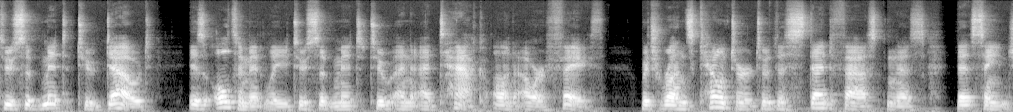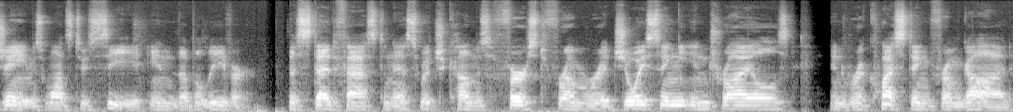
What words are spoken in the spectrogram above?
To submit to doubt is ultimately to submit to an attack on our faith, which runs counter to the steadfastness that St. James wants to see in the believer. The steadfastness which comes first from rejoicing in trials and requesting from God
